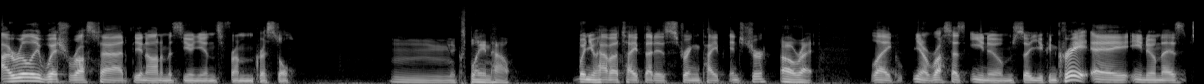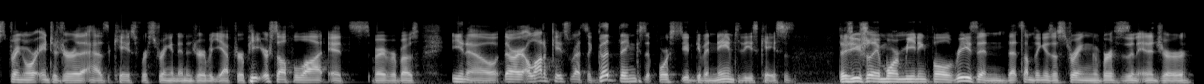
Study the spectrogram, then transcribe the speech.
I really wish Rust had the anonymous unions from Crystal. Mm, explain how. When you have a type that is string pipe integer. Oh, right like you know Rust has enum, so you can create a enum as string or integer that has a case for string and integer, but you have to repeat yourself a lot. It's very verbose. You know, there are a lot of cases where that's a good thing because it forces you to give a name to these cases. There's usually a more meaningful reason that something is a string versus an integer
